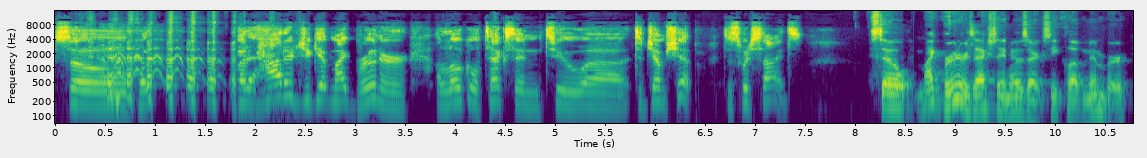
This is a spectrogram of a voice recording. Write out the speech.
So, but, but how did you get Mike Bruner, a local Texan, to uh, to jump ship to switch sides? So Mike Bruner is actually an Ozark Z Club member,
